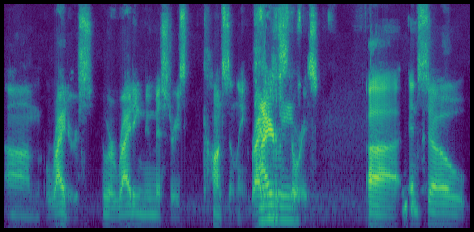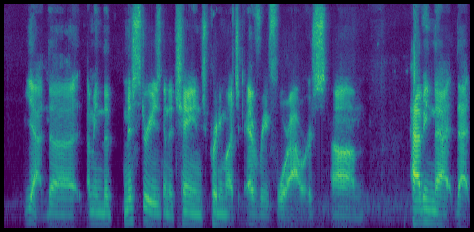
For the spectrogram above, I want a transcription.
um, writers who are writing new mysteries constantly, writing new stories. Uh, and so, yeah, the I mean, the mystery is going to change pretty much every four hours. Um, having that that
